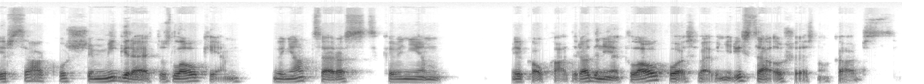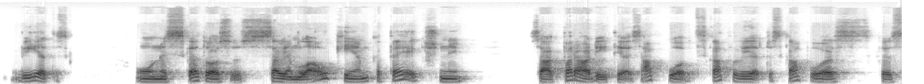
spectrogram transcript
ir sākuši migrēt uz laukiem. Viņi atceras, ka viņiem ir kaut kādi radinieki laukos, vai viņi ir izcēlušies no kādas vietas. Un es skatos uz saviem laukiem, ka pēkšņi sāk parādīties apkoptas kapavietas kapos, kas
